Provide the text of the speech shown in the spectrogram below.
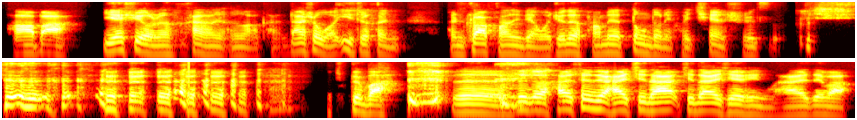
好吧。也许有人看上去很好看，但是我一直很很抓狂的一点，我觉得旁边的洞洞里会嵌石子，对吧？呃，这个还甚至还其他其他一些品牌，对吧？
